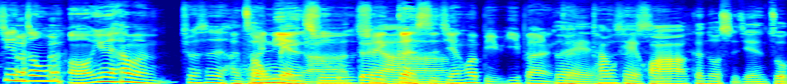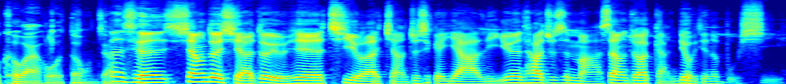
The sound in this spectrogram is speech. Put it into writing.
建中哦，因为他们就是很会念书，啊啊、所以更时间会比一般人更多，对他们可以花更多时间做课外活动这样。但其实相对起来，对有些汽油来讲就是个压力，因为他就是马上就要赶六点的补习。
